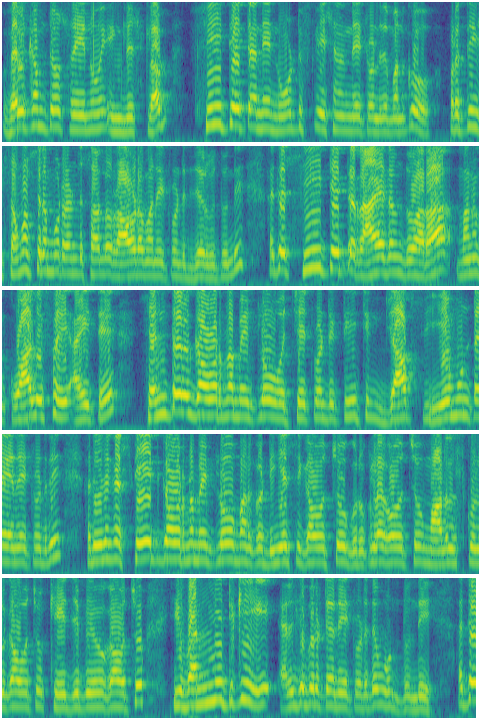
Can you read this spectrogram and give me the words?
Welcome to Srenu English club CTET అనే నోటిఫికేషన్ అనేటువంటిది మనకు ప్రతి సంవత్సరము రెండు సార్లు రావడం అనేటువంటిది జరుగుతుంది. అయితే సీటెట్ రాయడం ద్వారా మనం క్వాలిఫై అయితే సెంట్రల్ గవర్నమెంట్లో వచ్చేటువంటి టీచింగ్ జాబ్స్ ఏముంటాయి అనేటువంటిది. అదేవిధంగా స్టేట్ గవర్నమెంట్లో మనకు డిఎస్సి కావచ్చు గురుకుల కావచ్చు మోడల్ స్కూల్ కావచ్చు కేజీబీఓ కావచ్చు ఇవన్నిటికీ ఎలిజిబిలిటీ అనేటువంటిది ఉంటుంది. అయితే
